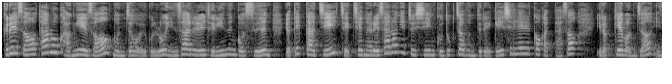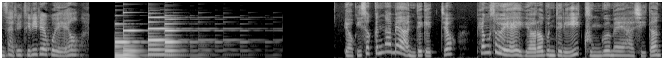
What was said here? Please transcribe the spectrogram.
그래서 타로 강의에서 먼저 얼굴로 인사를 드리는 것은 여태까지 제 채널을 사랑해주신 구독자분들에게 실례일 것 같아서 이렇게 먼저 인사를 드리려고 해요. 여기서 끝나면 안 되겠죠? 평소에 여러분들이 궁금해 하시던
